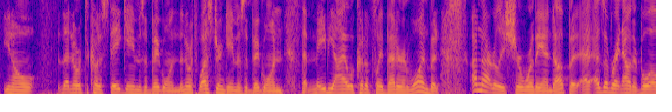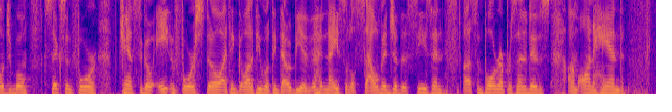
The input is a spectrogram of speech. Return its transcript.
you know, that North Dakota State game is a big one. The Northwestern game is a big one that maybe Iowa could have played better and won, but I'm not really sure where they end up. But as of right now, they're bowl eligible, six and four, chance to go eight and four still. I think a lot of people think that would be a, a nice little salvage of the season. Uh, some bowl representatives um, on hand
